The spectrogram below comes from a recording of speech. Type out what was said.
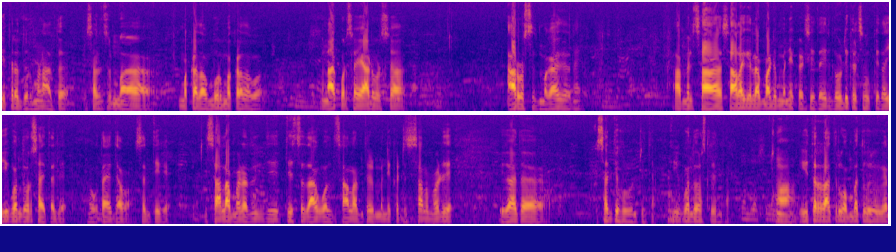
ಈ ಥರ ದುರ್ಮಣ ಆಯ್ತು. ಸಣ್ಣ ಸಣ್ಣ ಮಕ್ಕಳದಾವ ಮೂರು ಮಕ್ಕಳದಾವ. ನಾಲ್ಕು ವರ್ಷ ಎರಡು ವರ್ಷ ಆರು ವರ್ಷದ ಮಗ ಇದ್ದಾನೆ. ಆಮೇಲೆ ಸಾಲಾಗೆಲ್ಲ ಮಾಡಿ ಮನೆ ಕಟ್ಸಿದ್ದ. ಇದು ಗೌಡಿ ಕೆಲಸ ಹೋಗಿದ್ದ ಈಗ ಒಂದು ವರ್ಷ ಆಯ್ತು ಅಲ್ಲಿ ಹೋಗ್ತಾ ಇದ್ದಾವ ಸಂತಿಗೆ. ಸಾಲ ಮಾಡೋದು ತೀರ್ಸೋದಾಗವಲ್ದು ಸಾಲ ಅಂತೇಳಿ ಮನೆ ಕಟ್ಟಿಸಿ ಸಾಲ ಮಾಡಿ ಈಗ ಅದು ಸಂತೆ ಹೋಗಿಂಟಿದ್ದ ಈಗ ಒಂದು ವರ್ಷದಿಂದ. ಹಾಂ ಈ ಥರ ರಾತ್ರಿ ಒಂಬತ್ತುವರೆಗೆ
